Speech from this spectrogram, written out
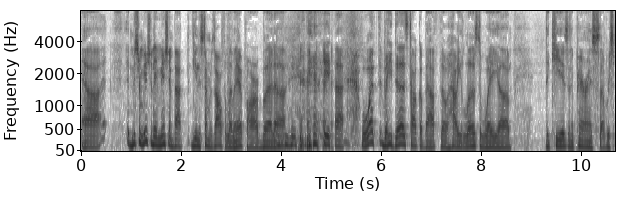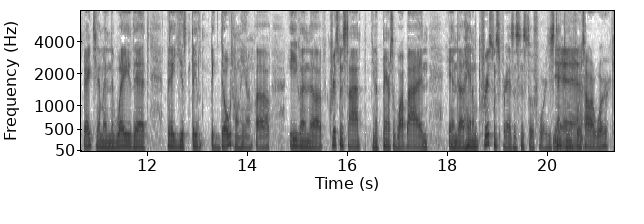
Uh, Mr. Mitchell didn't mention about getting summers off for at Lebanon Park, but uh, he, uh, but he does talk about though how he loves the way uh, the kids and the parents uh, respect him and the way that they just they, they dote on him. Uh, even uh, Christmas time, you know, parents would walk by and and hand him Christmas presents and so forth, just thanking him for his hard work.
